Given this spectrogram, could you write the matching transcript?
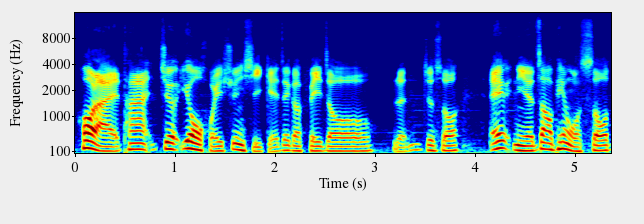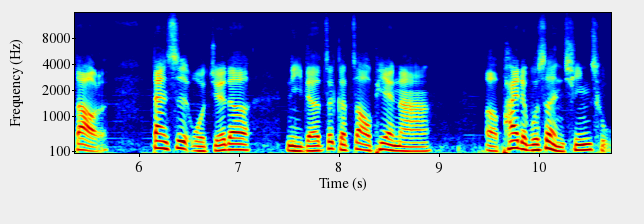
后来他就又回讯息给这个非洲人，就说，哎、你的照片我收到了，但是我觉得你的这个照片呢、呃，拍的不是很清楚，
